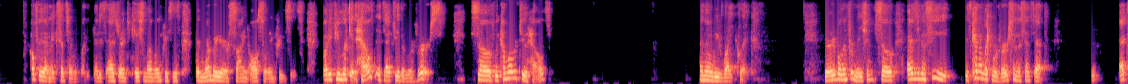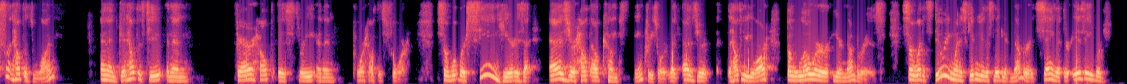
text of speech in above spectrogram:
Hopefully that makes sense to everybody. That is, as your education level increases, the number you're assigned also increases. But if you look at health, it's actually the reverse. So if we come over to health, and then we right click. Variable information. So as you can see, it's kind of like reverse in the sense that excellent health is one, and then good health is two, and then fair health is three, and then poor health is four. So what we're seeing here is that as your health outcomes increase, or like as your the healthier you are, the lower your number is. So what it's doing when it's giving you this negative number, it's saying that there is a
